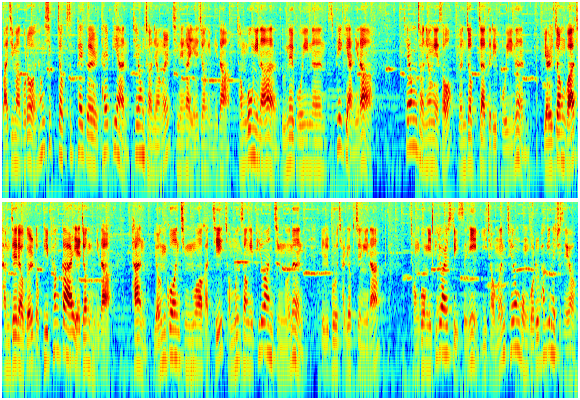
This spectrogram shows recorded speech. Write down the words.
마지막으로 형식적 스펙을 탈피한 채용 전형을 진행할 예정입니다. 전공이나 눈에 보이는 스펙이 아니라 채용 전형에서 면접자들이 보이는 열정과 잠재력을 높이 평가할 예정입니다. 단, 연구원 직무와 같이 전문성이 필요한 직무는 일부 자격증이나 전공이 필요할 수 있으니 이 점은 채용 공고를 확인해 주세요.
